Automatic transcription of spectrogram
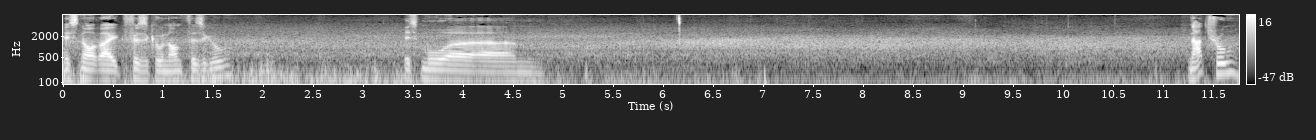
It's not like physical, non physical. It's more. Um, natural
